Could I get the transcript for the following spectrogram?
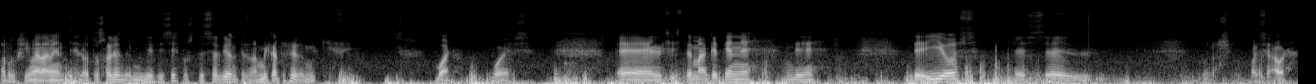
aproximadamente. El otro salió en 2016, pues este salió entre 2014 y 2015. Bueno, pues eh, el sistema que tiene de, de iOS es el. No sé cuál sea ahora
